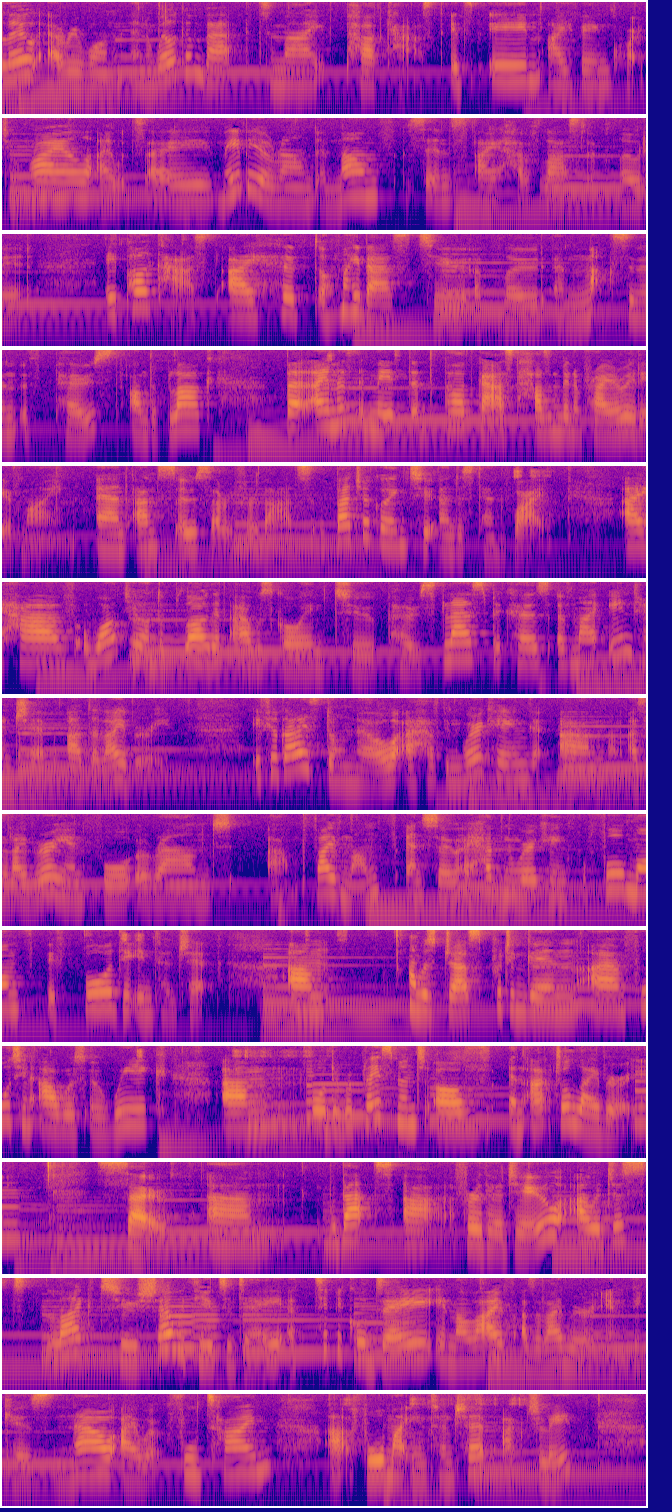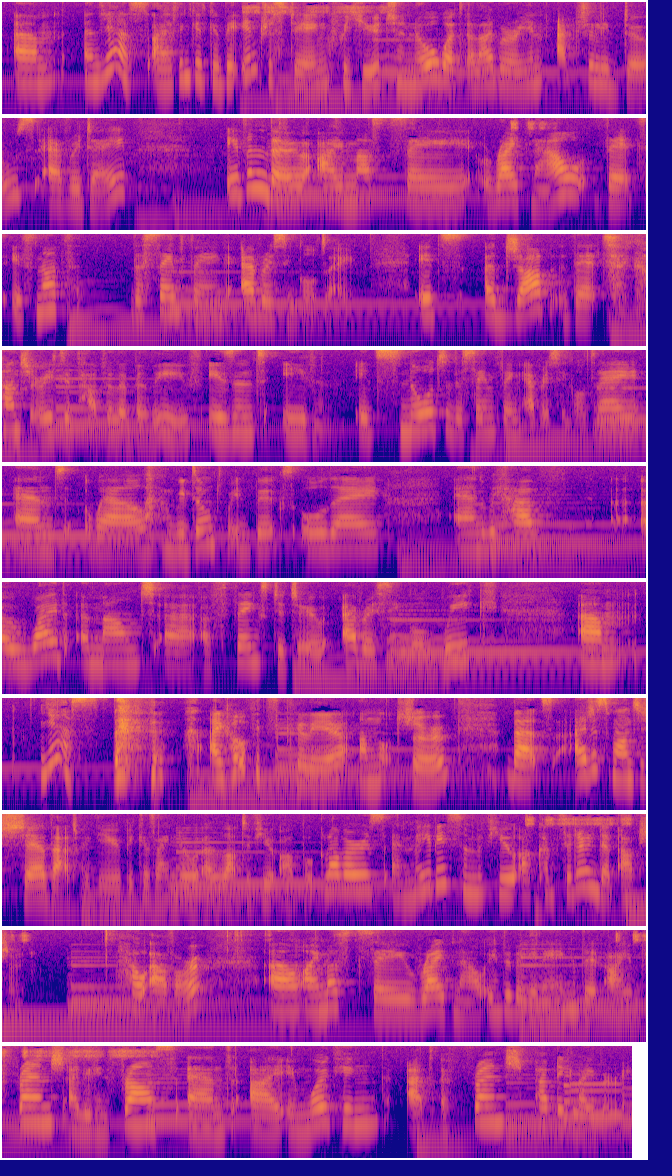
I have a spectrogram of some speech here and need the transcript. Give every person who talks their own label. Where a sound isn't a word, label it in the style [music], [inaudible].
Speaker 1: Hello, everyone, and welcome back to my podcast. It's been, I think, quite a while, I would say maybe around a month since I have last uploaded a podcast. I have done my best to upload a maximum of posts on the blog, but I must admit that the podcast hasn't been a priority of mine, and I'm so sorry for that, but you're going to understand why. I have warned you on the blog that I was going to post less because of my internship at the library. If you guys don't know, I have been working um, as a librarian for around um, five months, and so I had been working for four months before the internship. Um, I was just putting in um, 14 hours a week um, for the replacement of an actual librarian. So, um, without uh, further ado, I would just like to share with you today a typical day in my life as a librarian because now I work full time uh, for my internship actually. Um, and yes, I think it could be interesting for you to know what a librarian actually does every day, even though I must say right now that it's not the same thing every single day. It's a job that, [laughs] contrary to popular belief, isn't even. It's not the same thing every single day, and well, [laughs] we don't read books all day, and we have a wide amount uh, of things to do every single week. Um, yes, [laughs] I hope it's clear, I'm not sure, but I just want to share that with you because I know a lot of you are book lovers, and maybe some of you are considering that option. However, um, I must say right now in the beginning that I am French, I live in France, and I am working at a French public library,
